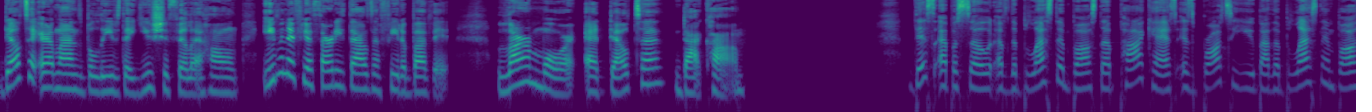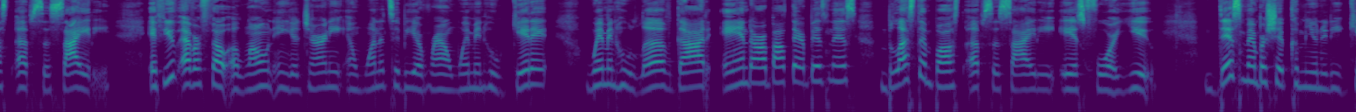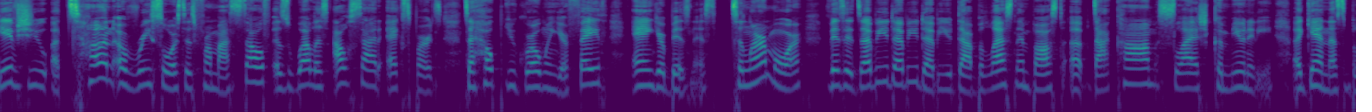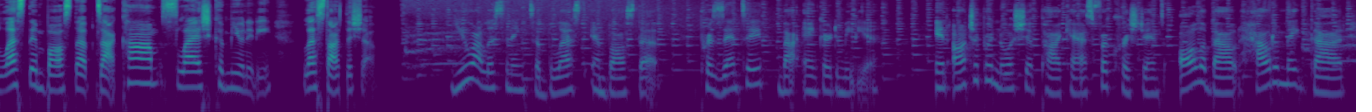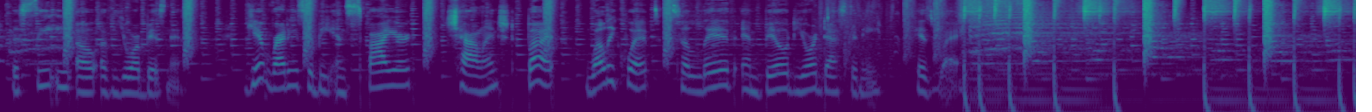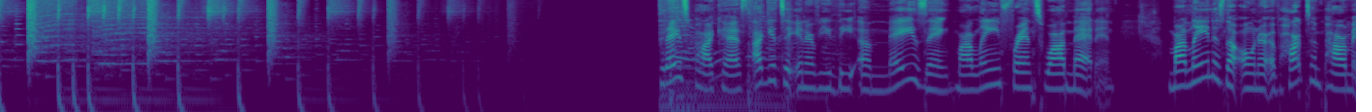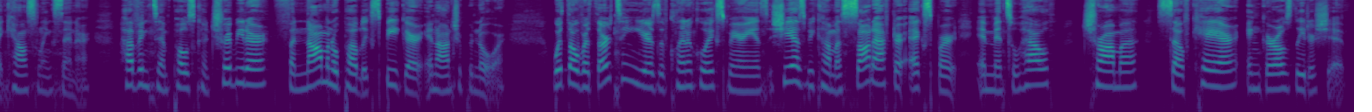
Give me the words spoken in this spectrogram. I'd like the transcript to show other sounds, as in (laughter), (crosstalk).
Delta Airlines believes that you should feel at home, even if you're 30,000 feet above it. Learn more at delta.com. This episode of the Blessed and Bossed Up podcast is brought to you by the Blessed and Bossed Up Society. If you've ever felt alone in your journey and wanted to be around women who get it, women who love God and are about their business, Blessed and Bossed Up Society is for you. This membership community gives you a ton of resources from myself as well as outside experts to help you grow in your faith and your business. To learn more, visit www.blessedandbossedup.com slash community. Again, that's blessedandbossedup.com slash community. Let's start the show. You are listening to Blessed and Bossed Up, presented by Anchored Media an entrepreneurship podcast for Christians all about how to make God the CEO of your business. Get ready to be inspired, challenged, but well equipped to live and build your destiny His way. Today's podcast, I get to interview the amazing Marline Francois Madden. Marline is the owner of Hearts Empowerment Counseling Center, Huffington Post contributor, phenomenal public speaker, and entrepreneur. With over 13 years of clinical experience, she has become a sought after expert in mental health, trauma, self care, and girls' leadership.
